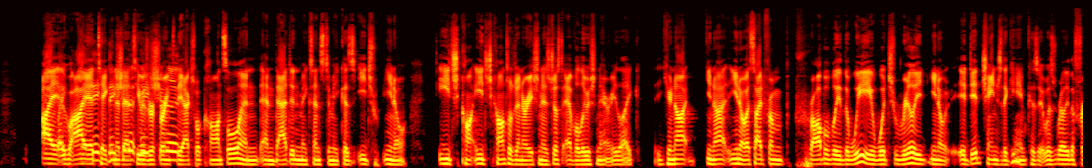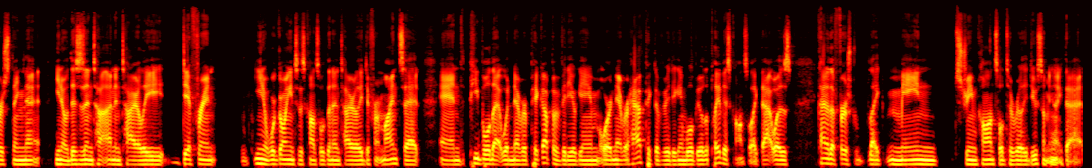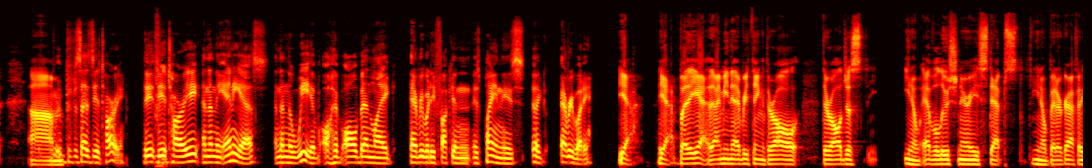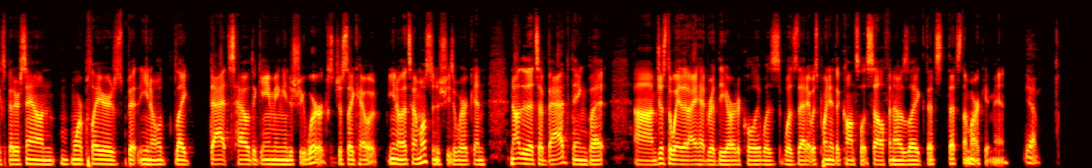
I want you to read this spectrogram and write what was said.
I Like, I had they- taken it as he was referring to the actual console, and and that didn't make sense to me because each you know each con- each console generation is just evolutionary. Like you're not you're not you know aside from probably the Wii, which really you know it did change the game because it was really the first thing that you know this is enti- an entirely different you know we're going into this console with an entirely different mindset and people that would never pick up a video game or never have picked up a video game will be able to play this console like that was kind of the first like mainstream console to really do something like that um besides the Atari, the the Atari, and then the NES, and then the Wii have all have all been like everybody fucking is playing these. Like everybody. yeah yeah but yeah i mean everything they're all they're all just you know evolutionary steps you know better graphics better sound more players but you know like that's how the gaming industry works just like how it, you know that's how most industries work and not that that's a bad thing but um, just the way that i had read the article it was was that it was pointed at the console itself and i was like that's that's the market man Yeah.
